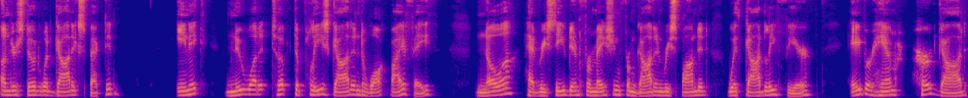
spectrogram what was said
understood what God expected. Enoch knew what it took to please God and to walk by faith. Noah had received information from God and responded with godly fear. Abraham heard God,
